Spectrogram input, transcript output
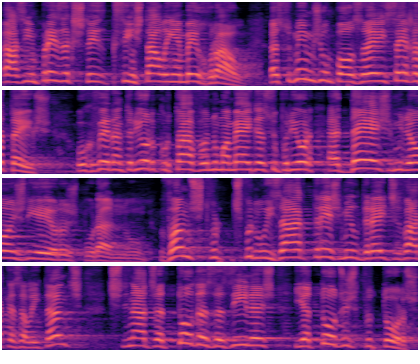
às empresas que se instalem em meio rural. Assumimos um POSEI sem rateios, o governo anterior cortava numa média superior a 10 milhões de euros por ano. Vamos disponibilizar 3 mil direitos de vacas aleitantes destinados a todas as ilhas e a todos os produtores.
